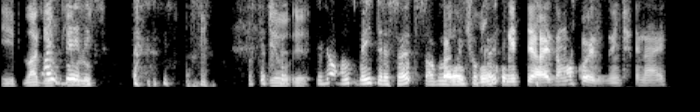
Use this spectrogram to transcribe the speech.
E larguei Quais deles? Porque eu, eu, teve alguns bem interessantes, alguns Para bem chocantes. Os 20 iniciais é uma coisa, os 20 finais.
